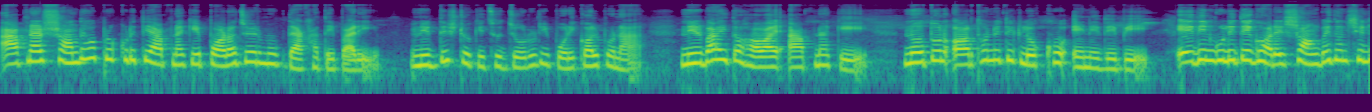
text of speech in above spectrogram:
আপনার সন্দেহ প্রকৃতি আপনাকে পরাজয়ের মুখ দেখাতে পারে। নির্দিষ্ট কিছু জরুরি পরিকল্পনা নির্বাহিত হওয়ায় আপনাকে নতুন অর্থনৈতিক লক্ষ্য এনে দেবে। এই দিনগুলিতে ঘরের সংবেদনশীল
